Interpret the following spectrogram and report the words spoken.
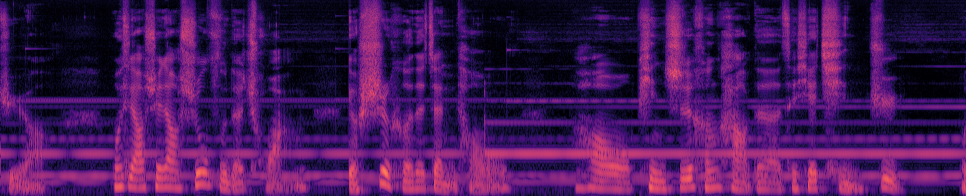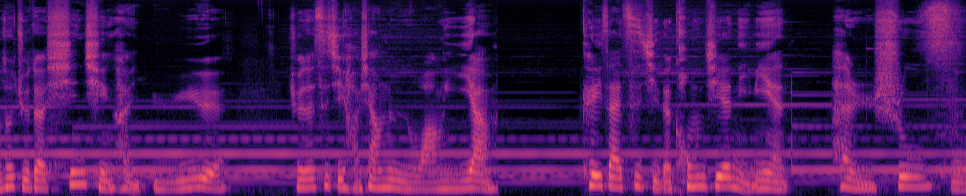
觉啊，我只要睡到舒服的床，有适合的枕头。然后品质很好的这些寝具，我都觉得心情很愉悦，觉得自己好像女王一样，可以在自己的空间里面很舒服、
